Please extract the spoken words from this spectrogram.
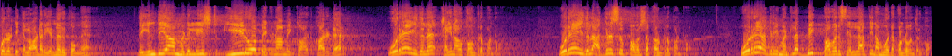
பொலிட்டிக்கல் ஆர்டர் என்ன இருக்குங்க? இந்த India Middle East Europe economic corridor ஒரே இதில் சைனாவை கவுண்டர் பண்ணுறோம் ஒரே இதில் அக்ரெசிவ் பவர்ஸை கவுண்டர் பண்ணுறோம் ஒரே அக்ரிமெண்ட்டில் பிக் பவர்ஸ் எல்லாத்தையும் நம்மகிட்ட கொண்டு வந்திருக்கோம்.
